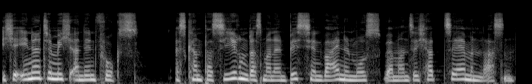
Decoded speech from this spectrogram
Ich erinnerte mich an den Fuchs. Es kann passieren, dass man ein bisschen weinen muss, wenn man sich hat zähmen lassen.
